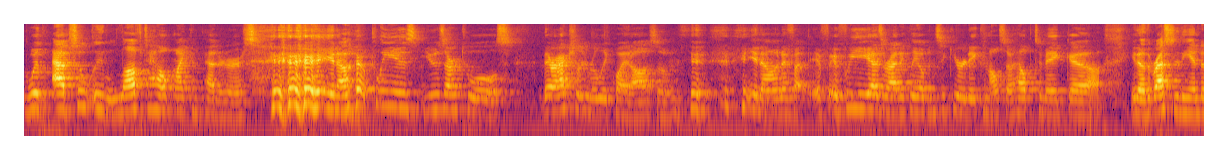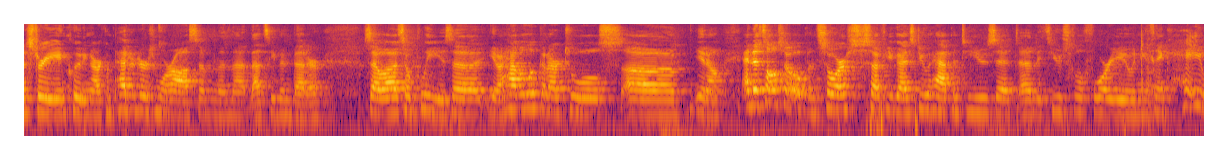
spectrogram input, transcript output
would absolutely love to help my competitors. you know, please use our tools. They're actually really quite awesome. you know, and if, if, if we as Radically Open Security can also help to make, uh, you know, the rest of the industry, including our competitors, more awesome, then that, that's even better. So, uh, so please, uh, you know, have a look at our tools, uh, you know, and it's also open source. So if you guys do happen to use it and it's useful for you, and you think, hey,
